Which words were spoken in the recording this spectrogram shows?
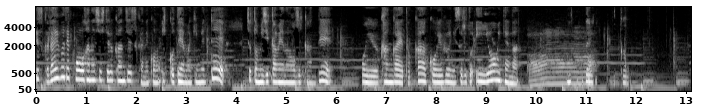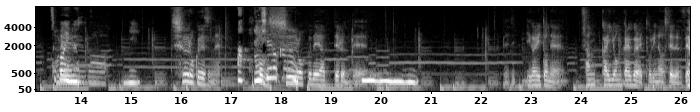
ですか？ライブでこうお話ししてる感じですかね？この一個テーマ決めて、ちょっと短めのお時間で、こういう考えとか、こういう風にするといいよ、みたいな。あでー。すごいね。ね。収録ですね。あ、あれ収録？収録でやってるんで、うんうんうんうん。で意外とね、3回、4回ぐらい撮り直してるんですよ。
